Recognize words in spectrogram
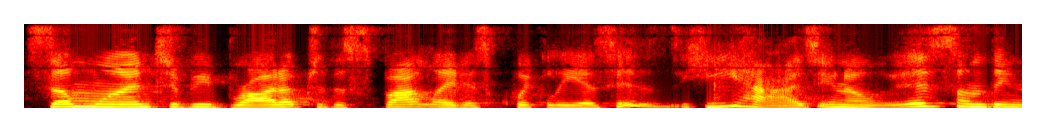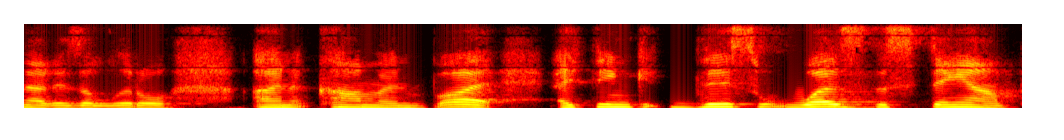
someone to be brought up to the spotlight as quickly as his he has you know is something that is a little uncommon. But i think this was the stamp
